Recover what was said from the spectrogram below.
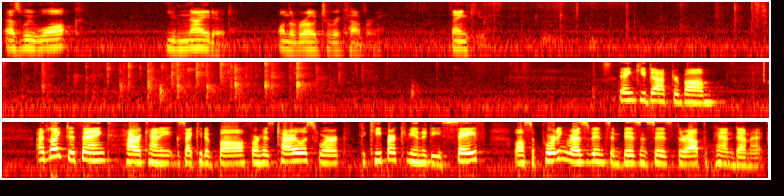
as we walk united on the road to recovery. Thank you. Thank you, Dr. Ball. I'd like to thank Howard County Executive Ball for his tireless work to keep our community safe while supporting residents and businesses throughout the pandemic.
